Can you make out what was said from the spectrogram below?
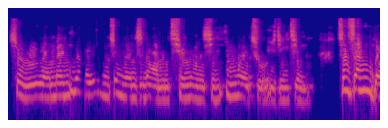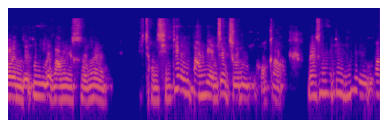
所以我们要让众人知道我们谦让的心，因为主已经尽了。这是三德你的第一个方面，和睦与同行；第二个方面，在主里祷告。我们从第六到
